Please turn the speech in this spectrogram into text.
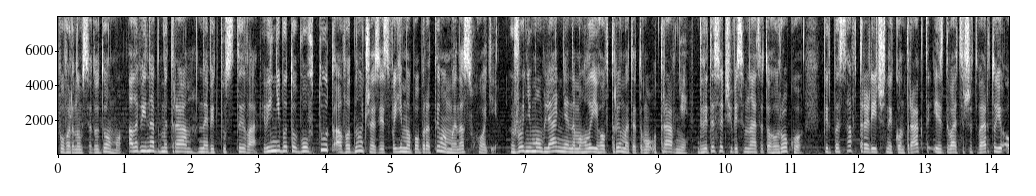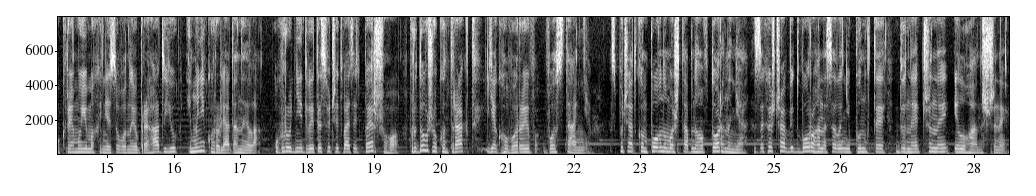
Повернувся додому, але війна Дмитра не відпустила. Він нібито був тут, а водночас зі своїми побратимами на сході. Жодні мовляння не могли його втримати. Тому у травні 2018 року підписав трирічний контракт із 24-ю окремою механізованою бригадою імені короля Данила. У грудні 2021-го продовжив контракт, як говорив востаннє. З початком повномасштабного вторгнення захищав від ворога населені пункти Донеччини і Луганщини,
